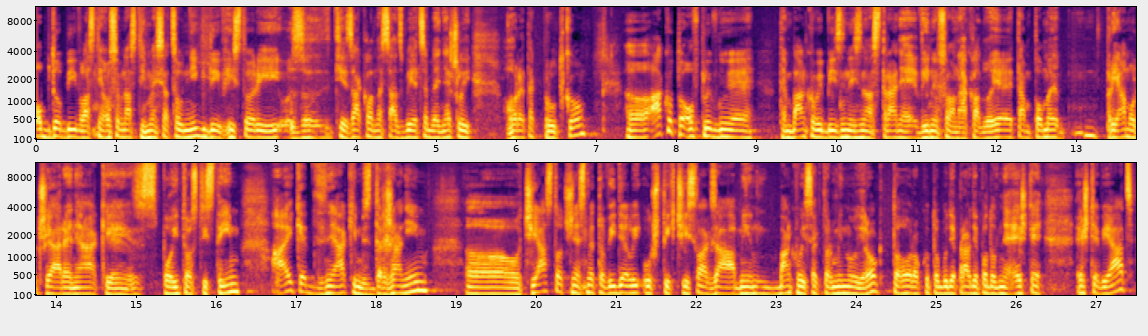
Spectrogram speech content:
období vlastne 18 mesiacov nikdy v histórii z, tie základné sádzby ECB nešli hore tak prúdko. Eh, ako to ovplyvňuje ten bankový biznis na strane výnosov nákladu. Je tam pome- priamo čiare nejaké spojitosti s tým, aj keď s nejakým zdržaním. Čiastočne sme to videli už v tých číslach za bankový sektor minulý rok. Toho roku to bude pravdepodobne ešte, ešte viac.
